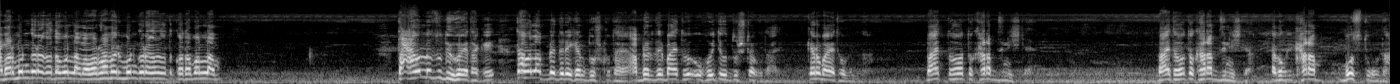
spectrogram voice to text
আমার মন করা কথা বললাম, আমার বাবার মন করা কথা বললাম। তাহলে যদি হয়ে থাকে, তাহলে আপনাদের এখানে দোষ কোথায়? আপনাদের বায়ত হইতেও দোষটা কোথায়? কেন বায়ত হবেন না? বায়ত হওয়া তো খারাপ জিনিস না বায়ত হওয়া তো খারাপ জিনিস না এবং কি খারাপ বস্তু না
